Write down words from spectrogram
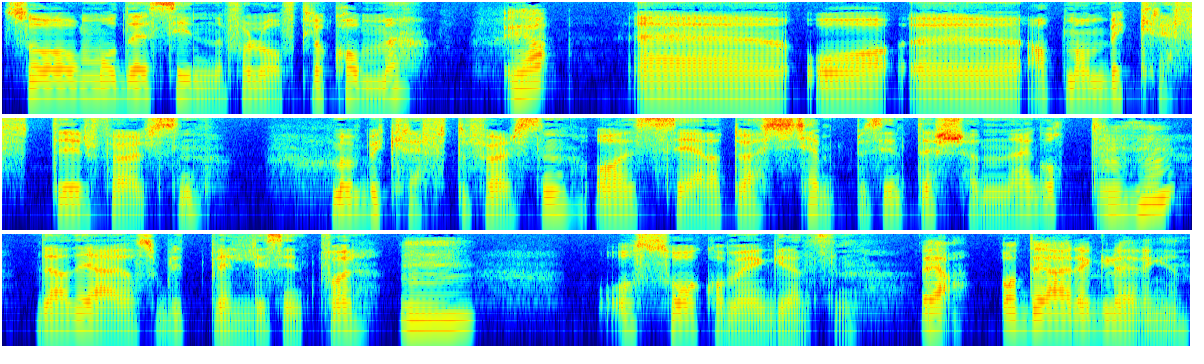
så må det sinnet få lov til å komme. Ja. Eh, og eh, at man bekrefter følelsen. Man bekrefter følelsen og ser at du er kjempesint, det skjønner jeg godt. Det hadde jeg også blitt veldig sint for. Mm. Og så kommer grensen. ja. Og det er reguleringen.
